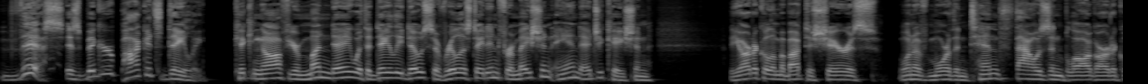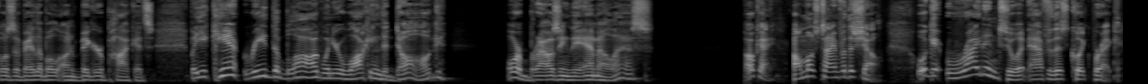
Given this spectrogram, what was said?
This is Bigger Pockets Daily, kicking off your Monday with a daily dose of real estate information and education. The article I'm about to share is one of more than 10,000 blog articles available on Bigger Pockets, but you can't read the blog when you're walking the dog or browsing the MLS. Okay, almost time for the show. We'll get right into it after this quick break.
